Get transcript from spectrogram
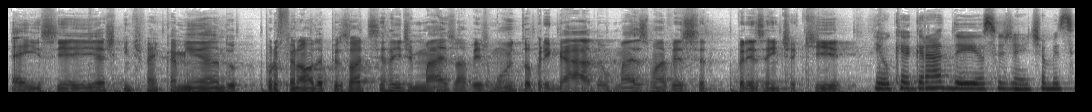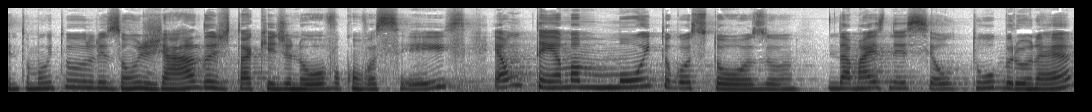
É isso, e aí acho que a gente vai caminhando pro final do episódio. Sileide, mais uma vez, muito obrigado. Mais uma vez ser presente aqui. Eu que agradeço, gente. Eu me sinto muito lisonjeada de estar aqui de novo com vocês. É um tema muito gostoso, ainda mais nesse outubro, né?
